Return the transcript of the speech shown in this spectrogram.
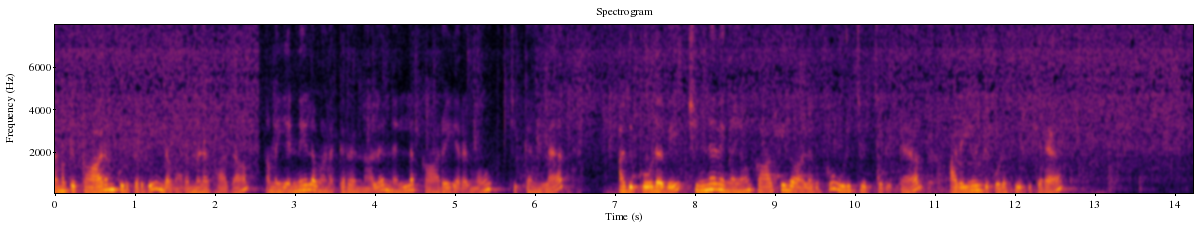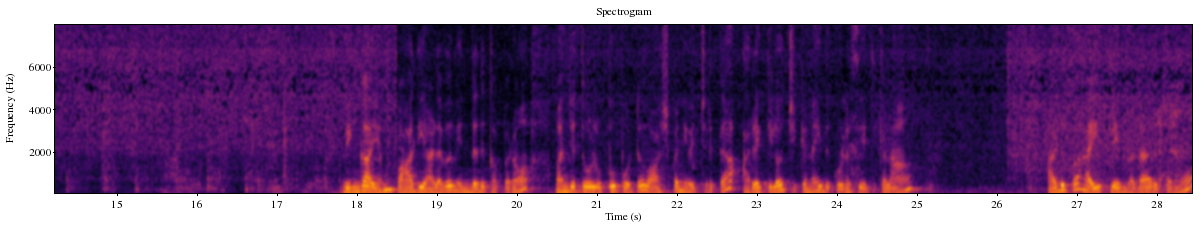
நமக்கு காரம் கொடுக்கறது இந்த வரமிளகாய் தான். நம்ம எண்ணெயில் வணக்கிறதுனால நல்ல காரம் இறங்கும் சிக்கனில். அது கூடவே சின்ன வெங்காயம் கால் கிலோ அளவுக்கு உரித்து வச்சுருக்கேன். அதையும் இது கூட சேர்த்திக்கிறேன். வெங்காயம் பாதி அளவு வெந்ததுக்கப்புறம் மஞ்சத்தூள் உப்பு போட்டு வாஷ் பண்ணி வச்சுருக்க அரை கிலோ சிக்கனை இது கூட சேர்த்திக்கலாம். அடுப்பை ஹை ஃப்ளேமில் தான் இருக்கணும்.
